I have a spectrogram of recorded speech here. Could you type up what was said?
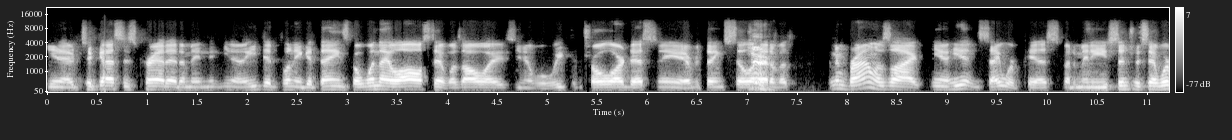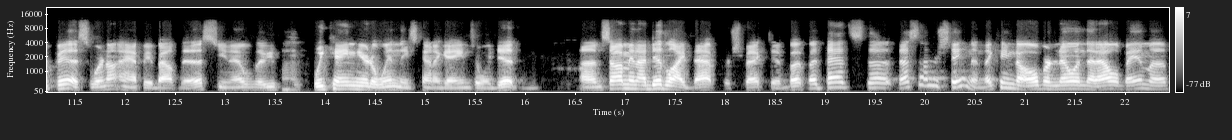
you know, to Gus's credit. I mean, you know, he did plenty of good things, but when they lost, it was always, you know, well, we control our destiny. Everything's still sure. ahead of us. I mean, Bryan was like, you know, he didn't say we're pissed, but I mean, he essentially said we're pissed. We're not happy about this. You know, we, mm-hmm. we came here to win these kind of games and we didn't. Um, so I mean, I did like that perspective, but but that's the that's the understanding. They came to Auburn knowing that Alabama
